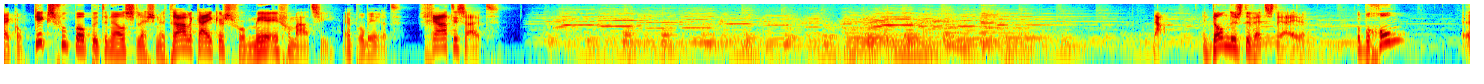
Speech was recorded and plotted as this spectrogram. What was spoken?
Kijk op kiksvoetbal.nl slash neutrale kijkers voor meer informatie. En probeer het gratis uit. Nou, en dan dus de wedstrijden. Het begon eh,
